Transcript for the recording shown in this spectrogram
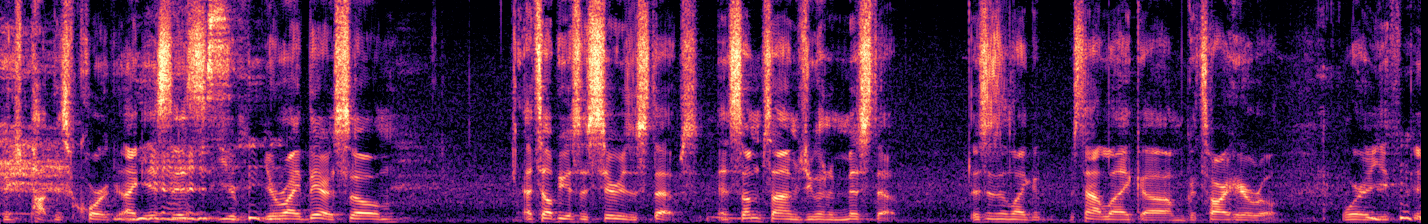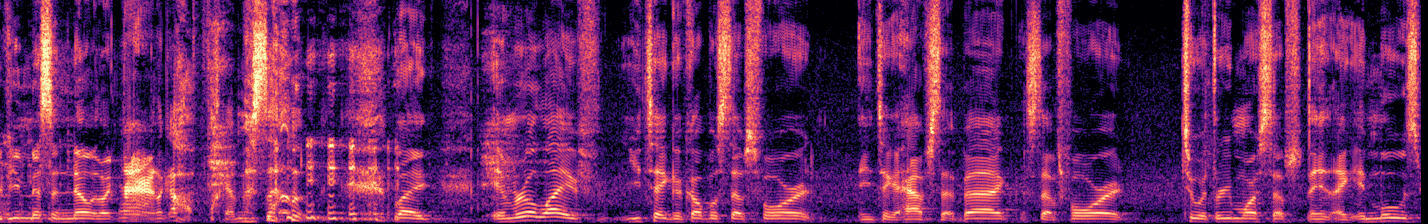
they just pop this cork like it's, it's you're, you're right there. So I tell people it's a series of steps, and sometimes you're gonna misstep. This isn't like it's not like um, Guitar Hero, where you, if you miss a note, like man, like oh fuck, I messed up. like in real life, you take a couple steps forward, and you take a half step back, a step forward, two or three more steps. And, like it moves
